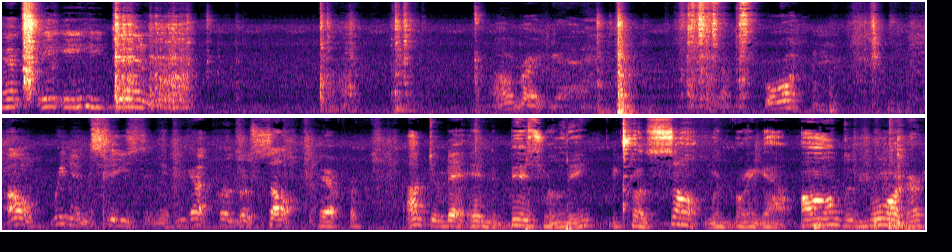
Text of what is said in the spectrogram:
Have eat, eat he dinner. All right, guy. Four. Oh, we didn't season it. We got to put a little salt, pepper. I'll do that individually because salt would bring out all the water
